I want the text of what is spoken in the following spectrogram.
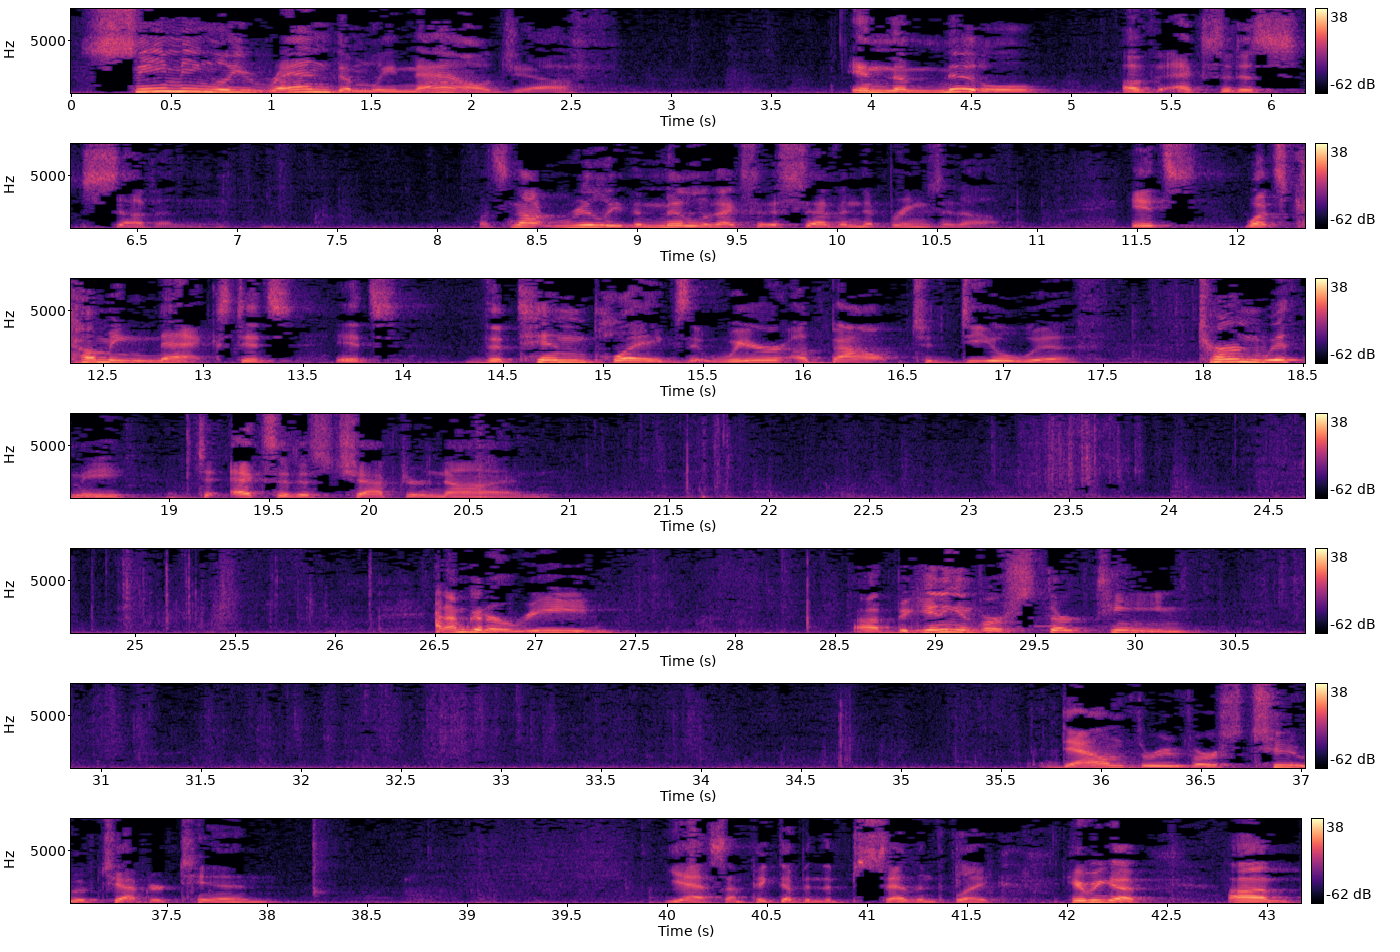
seemingly randomly now, Jeff, in the middle of Exodus 7? Well, it's not really the middle of Exodus 7 that brings it up. It's what's coming next. It's, it's the 10 plagues that we're about to deal with Turn with me to Exodus chapter 9. And I'm going to read, uh, beginning in verse 13. Down through verse 2 of chapter 10. Yes, I'm picked up in the seventh plague. Here we go. Um,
